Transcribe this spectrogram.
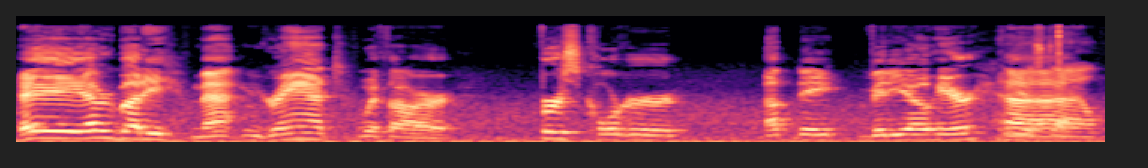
Hey everybody, Matt and Grant with our first quarter update video here. Style.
